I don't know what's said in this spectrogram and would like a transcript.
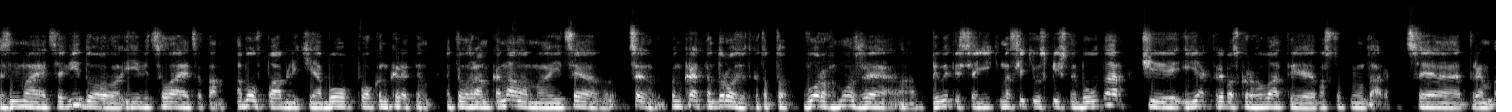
знімається відео і відсилається там або в пабліки, або по конкретним телеграм-каналам. І це це конкретна дорозвідка. Тобто ворог може дивитися, наскільки успішний був удар, чи і як треба скоригувати наступні удари. Це прям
